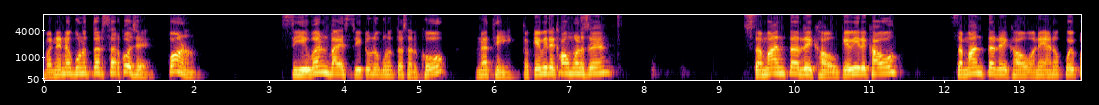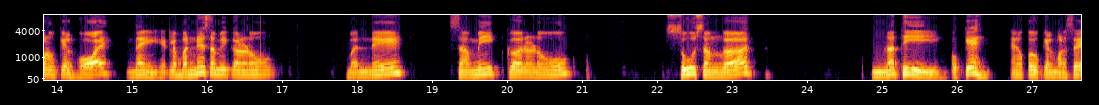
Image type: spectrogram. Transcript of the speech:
બંનેનો ગુણોત્તર સરખો છે, પણ C one by C two ગુણોત્તર સરખો નથી. તો કેવી રેખાઓ મળશે? સમાંતર રેખાઓ. કેવી રેખાઓ? સમાંતર રેખાઓ અને એનો કોઈ પણ ઉકેલ હોય નહીં. એટલે બંને સમીકરણો બંને સમીકરણો સુસંગત નથી. ઓકે? એનો કોઈ ઉકેલ મળશે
